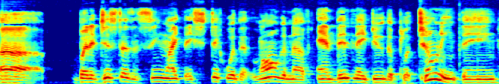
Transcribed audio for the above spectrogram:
Uh, but it just doesn't seem like they stick with it long enough and then they do the platooning thing.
